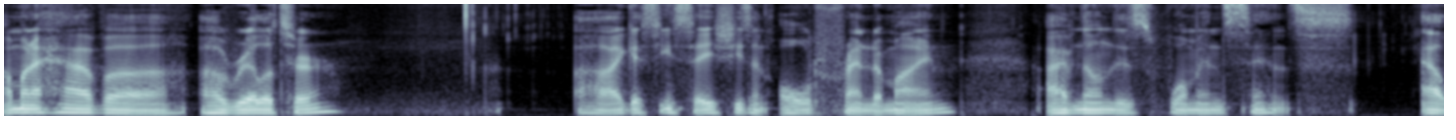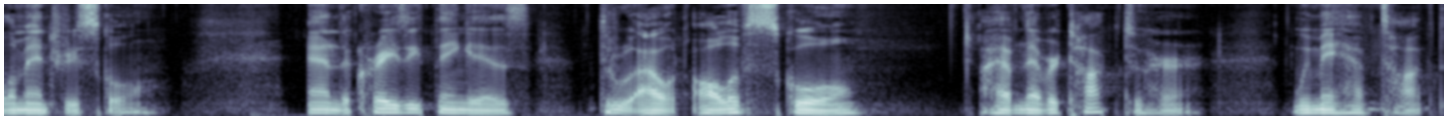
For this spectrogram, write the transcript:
I'm gonna have a a realtor. Uh, I guess you can say she's an old friend of mine. I've known this woman since elementary school, and the crazy thing is, throughout all of school, I have never talked to her. We may have talked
